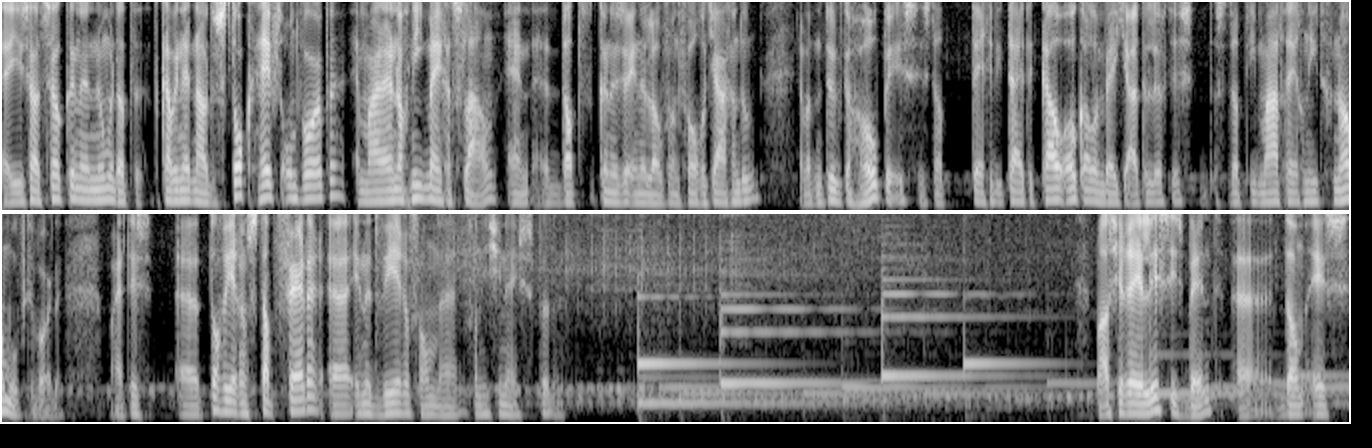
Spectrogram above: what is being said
Uh, je zou het zo kunnen noemen dat het kabinet nou de stok heeft ontworpen, maar er nog niet mee gaat slaan. En uh, dat kunnen ze in de loop van het volgend jaar gaan doen. En wat natuurlijk te hopen is, is dat tegen die tijd de kou ook al een beetje uit de lucht is, zodat die maatregel niet genomen hoeft te worden. Maar het is uh, toch weer een stap verder in het weren van, van die Chinese spullen. Maar als je realistisch bent, dan is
